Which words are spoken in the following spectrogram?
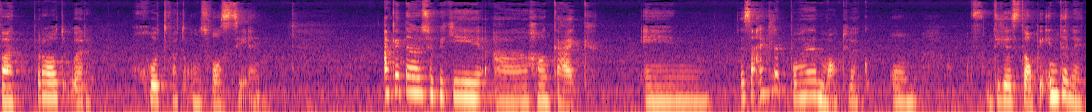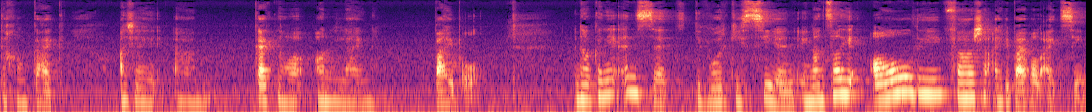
wat praat oor God wat ons wil seën. Ek het nou so 'n bietjie uh gaan kyk en dit is eintlik baie maklik om deesdae op die internet te gaan kyk as jy ehm um, kyk na 'n aanlyn Bybel. En dan kan jy insit die woordjie seën en dan sal jy al die verse uit die Bybel uitsien.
